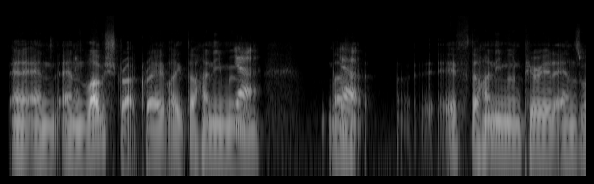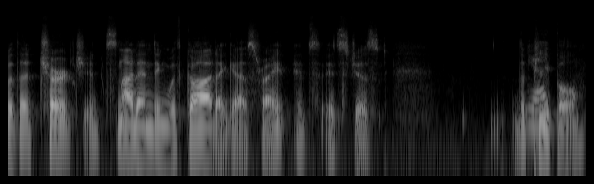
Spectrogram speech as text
and and, and love struck right like the honeymoon yeah, the, yeah, if the honeymoon period ends with a church, it's not ending with God, I guess, right? It's it's just the yep, people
